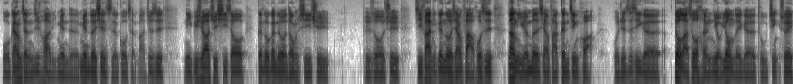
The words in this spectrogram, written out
我刚刚讲的这句话里面的面对现实的过程吧。就是你必须要去吸收更多更多的东西，去比如说去激发你更多的想法，或是让你原本的想法更进化。我觉得这是一个对我来说很有用的一个途径，所以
